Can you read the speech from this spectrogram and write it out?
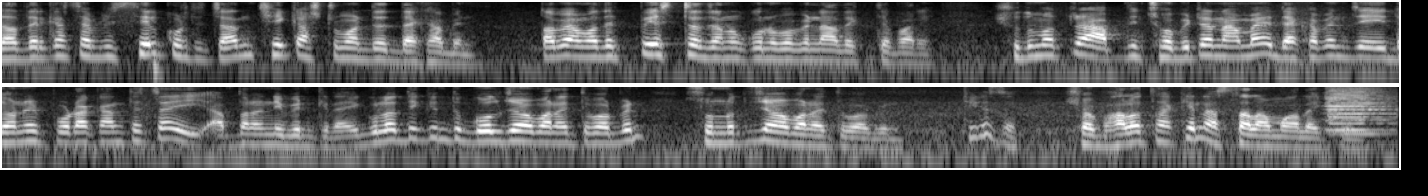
যাদের কাছে আপনি সেল করতে চান, সেই কাস্টমারদের দেখাবেন। তবে আমাদের পেজটা যেন কোনোভাবে না দেখতে পারে। শুধুমাত্র আপনি ছবিটা নামায় দেখাবেন যে এই ধরনের প্রোডাক্ট আনতে চাই, আপনারা নেবেন কিনা। এগুলোতে কিন্তু গোল জামা বানাইতে পারবেন, সুন্নতি জামা বানাইতে পারবেন। ঠিক আছে? সব ভালো থাকেন, আসসালামু আলাইকুম।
